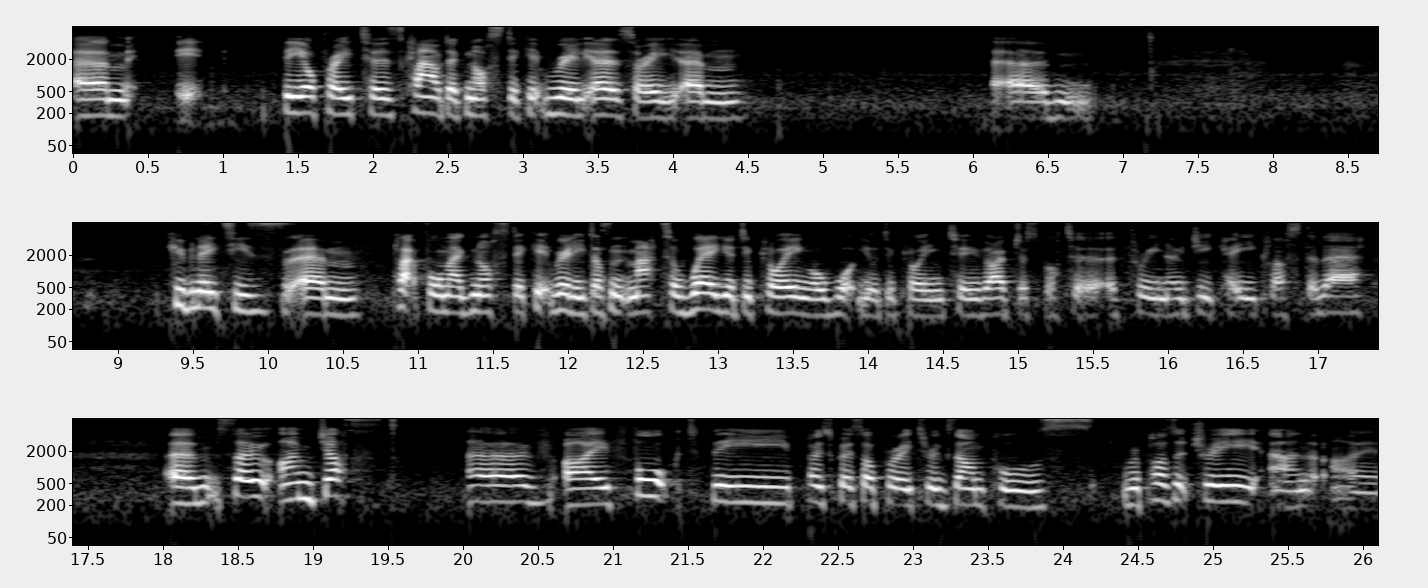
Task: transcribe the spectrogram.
Um, it, the operator's cloud agnostic. It really, uh, sorry, um, um, Kubernetes um, platform agnostic. It really doesn't matter where you're deploying or what you're deploying to. I've just got a, a three-node GKE cluster there. Um, so I'm just uh, I forked the Postgres operator examples repository and I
